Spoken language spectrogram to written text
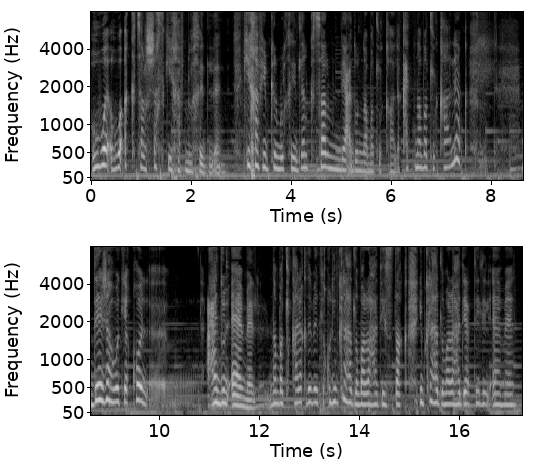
هو هو أكثر شخص كيخاف من الخذلان كيخاف يمكن من الخذلان أكثر من اللي عنده النمط القلق. حتى النمط القلق déjà هو كيقول آه، عنده الآمل. نمط القلق دابا كيقول يمكن هاد المرة هادي يصدق يمكن هاد المرة هادي يعطي لي الامان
